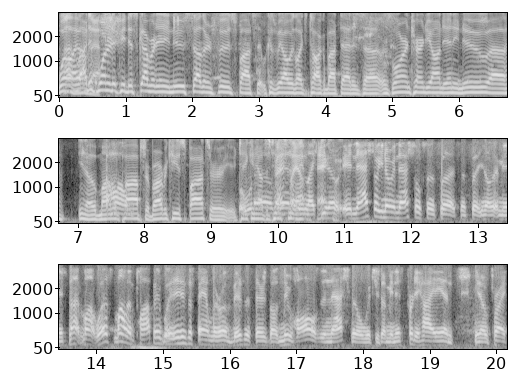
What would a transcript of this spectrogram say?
Well, I, I love just that. wondered if you discovered any new Southern food spots that because we always like to talk about that. Is uh, has Lauren turned you on to any new, uh, you know, mom and Oh. pops or barbecue spots, or you're taking you out to Well, Texas? I mean, out in like you know, in Nashville, you know, in Nashville, since uh, since uh, you know, I mean, it's not mom. Well, it's mom and pop. It, it is a family-run business. There's the new halls in Nashville, which is, I mean, it's pretty high end. You know, probably,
